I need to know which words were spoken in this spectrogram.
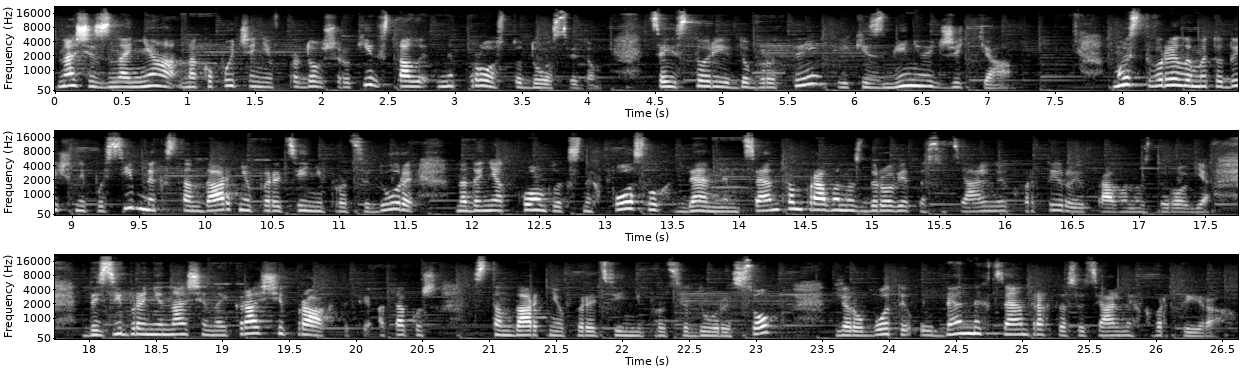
Наші знання, накопичені впродовж років, стали не просто досвідом, це історії доброти, які змінюють життя. Ми створили методичний посібник, стандартні операційні процедури, надання комплексних послуг денним центром право на здоров'я та соціальною квартирою право на здоров'я, де зібрані наші найкращі практики, а також стандартні операційні процедури СОП для роботи у денних центрах та соціальних квартирах.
